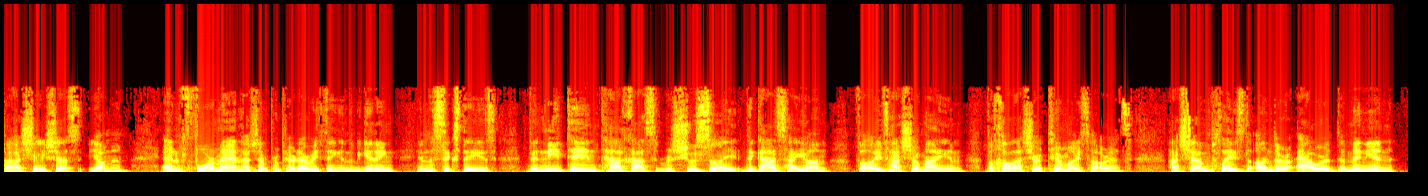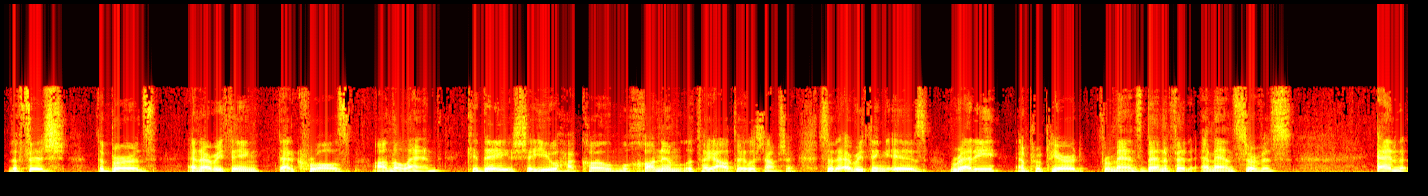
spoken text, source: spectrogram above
yamim. And for man, Hashem prepared everything in the beginning, in the six days. V'nitein tachas reshusoi degas hayam v'oif hashamayim v'chol asher tirmois haaretz. Hashem placed under our dominion the fish, the birds, and everything that crawls on the land. So that everything is ready and prepared for man's benefit and man's service. And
